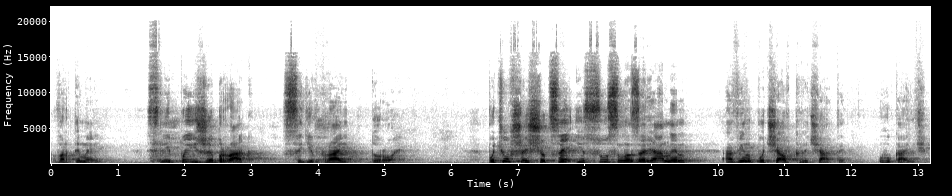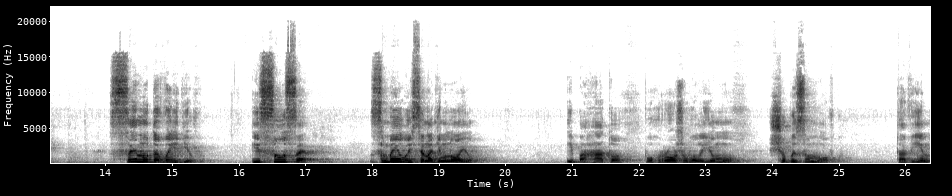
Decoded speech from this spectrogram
Вартимей, сліпий жебрак, сидів край дороги. Почувши, що це Ісус Назарянин, а він почав кричати, гукаючи: Сину Давидів, Ісусе, змилуйся наді мною. І багато погрожували йому, щоби замовк. Та він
